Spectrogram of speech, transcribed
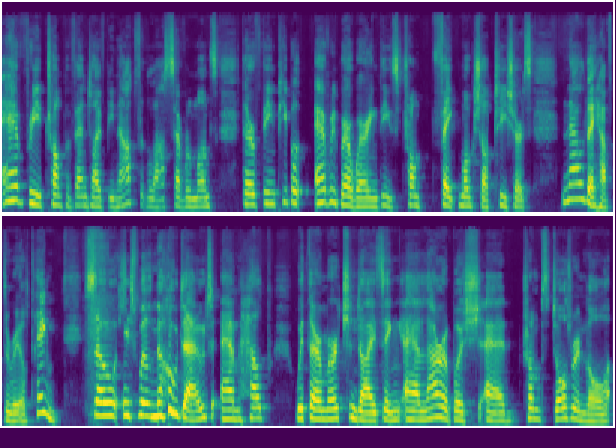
every Trump event I've been at for the last several months, there have been people everywhere wearing these Trump fake mugshot T-shirts. Now they have the real thing, so it will no doubt um, help with their merchandising. Uh, Laura Bush, uh, Trump's daughter in law,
